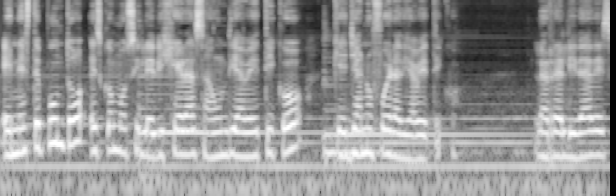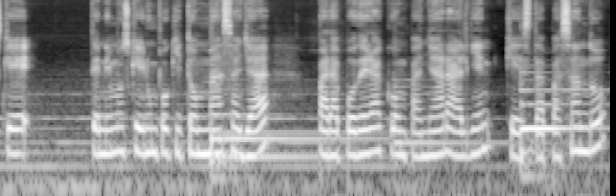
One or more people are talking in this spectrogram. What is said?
En este punto es como si le dijeras a un diabético que ya no fuera diabético. La realidad es que tenemos que ir un poquito más allá para poder acompañar a alguien que está pasando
